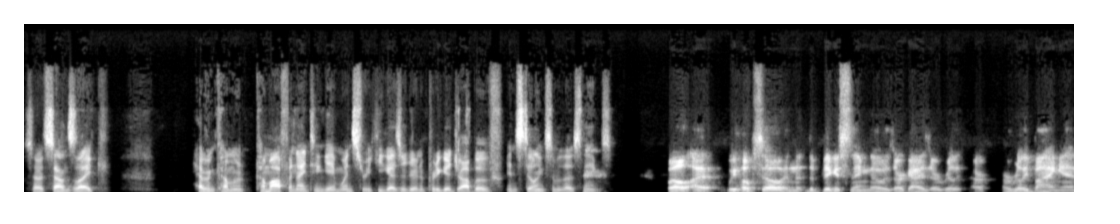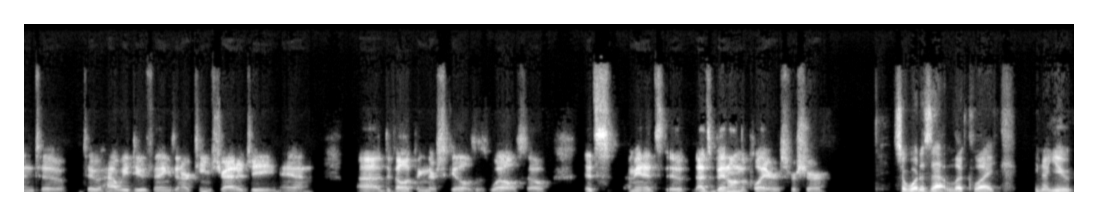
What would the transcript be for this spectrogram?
so it sounds like having come come off a 19 game win streak, you guys are doing a pretty good job of instilling some of those things. Well, I we hope so. And the, the biggest thing though is our guys are really are, are really buying into to how we do things and our team strategy and uh, developing their skills as well. So it's I mean it's it, that's been on the players for sure. So what does that look like? You know, you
